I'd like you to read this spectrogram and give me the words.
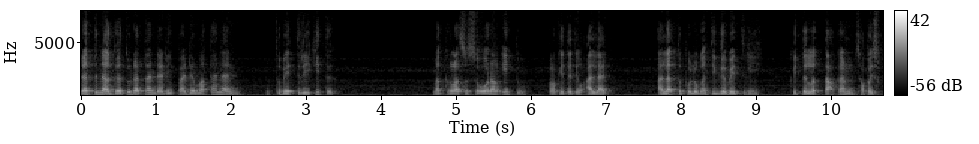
Dan tenaga tu datang daripada makanan untuk bateri kita. Maka kalau seseorang itu, kalau kita tengok alat, alat tu perlukan tiga bateri, kita letakkan sampai 10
